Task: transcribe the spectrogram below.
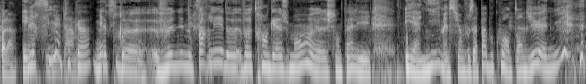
Voilà. Et merci, en tout cas. Merci de venir nous parler de votre engagement, euh, Chantal et, et Annie, même si on ne vous a pas beaucoup entendu, Annie.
